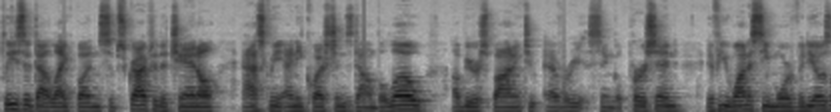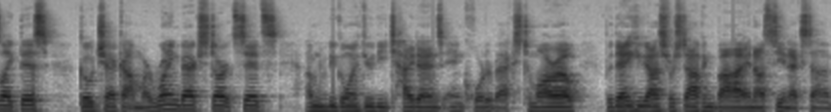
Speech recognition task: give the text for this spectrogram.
please hit that like button, subscribe to the channel, ask me any questions down below. I'll be responding to every single person. If you want to see more videos like this, go check out my running back start sits. I'm going to be going through the tight ends and quarterbacks tomorrow. But thank you guys for stopping by, and I'll see you next time.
